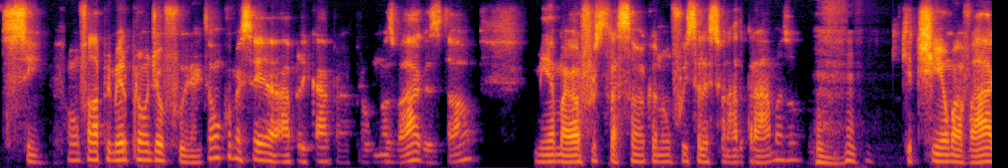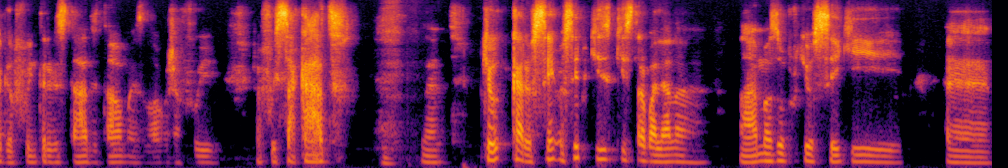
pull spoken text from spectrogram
Sim. Vamos falar primeiro para onde eu fui. Né? Então, eu comecei a aplicar para algumas vagas e tal. Minha maior frustração é que eu não fui selecionado para a Amazon. que tinha uma vaga, fui entrevistado e tal, mas logo já fui, já fui sacado, né? Porque eu, cara, eu sempre, eu sempre quis, quis trabalhar na, na, Amazon porque eu sei que é,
